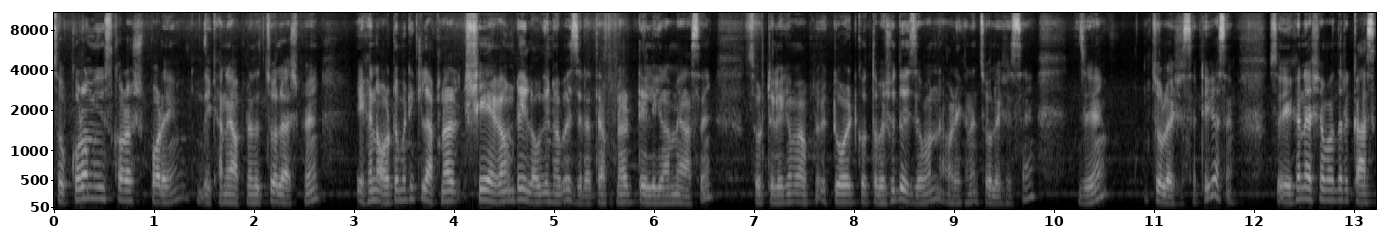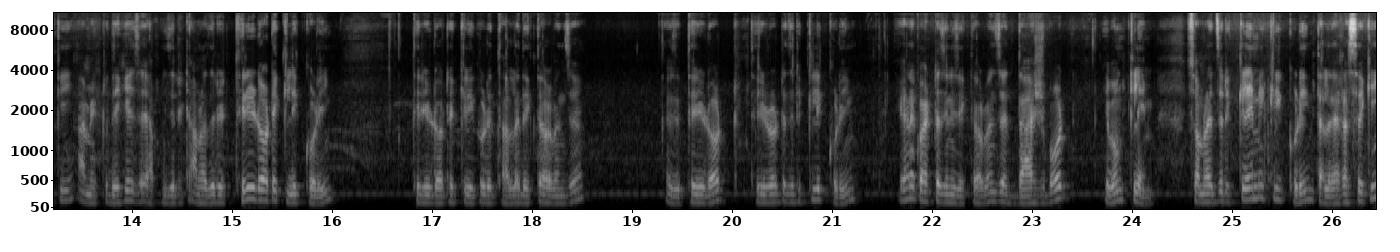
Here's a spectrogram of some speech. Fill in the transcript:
সো ক্রোম ইউজ করার পরে এখানে আপনাদের চলে আসবে এখানে অটোমেটিকলি আপনার সেই অ্যাকাউন্টেই লগ ইন হবে যেটাতে আপনার টেলিগ্রামে আছে। সো টেলিগ্রামে আপনার একটু ওয়েট করতে হবে। শুধুই যেমন আমার এখানে চলে এসেছে যে চলে এসেছে, ঠিক আছে? সো এখানে এসে আমাদের কাজ কি? আমি একটু দেখি যে আপনি যদি, আমরা যদি থ্রি ডটে ক্লিক করি থ্রি ডটে ক্লিক করি তাহলে দেখতে পারবেন যে এই যে থ্রি ডট থ্রি ডটে যদি ক্লিক করি, এখানে কয়েকটা জিনিস দেখতে পারবেন যে ড্যাশবোর্ড এবং ক্লেম সো আমরা যদি ক্লেমে ক্লিক করি তাহলে দেখাচ্ছে কি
